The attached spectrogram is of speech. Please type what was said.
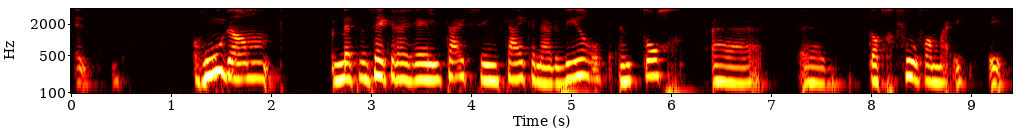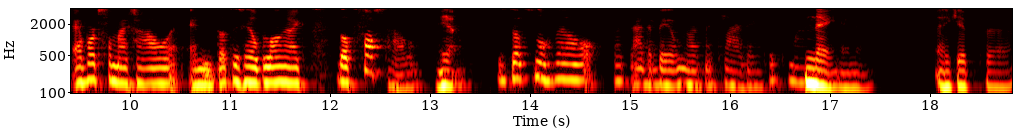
en hoe dan met een zekere realiteitszin kijken naar de wereld. En toch eh, eh, dat gevoel van, maar ik, ik- er wordt van mij gehouden. En dat is heel belangrijk, dat vasthouden. Ja. Dus dat is nog wel, nou daar ben je ook nooit mee klaar, denk ik. Maar, Nee, nee, nee. Ik heb eh,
